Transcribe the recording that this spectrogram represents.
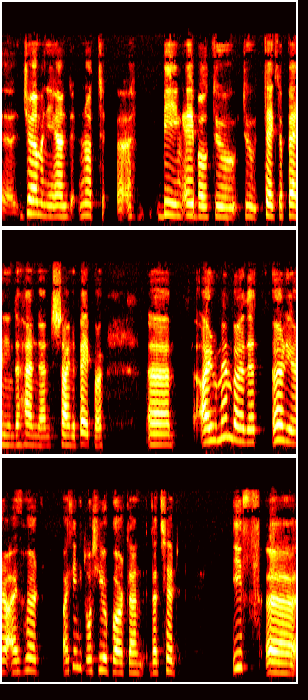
uh, Germany and not uh, being able to, to take the pen in the hand and sign a paper. Uh, I remember that earlier I heard, I think it was you, Portland, that said if uh,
